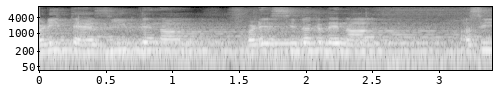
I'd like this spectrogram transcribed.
ਬੜੀ ਤਹਿਜ਼ੀਬ ਦੇ ਨਾਲ, ਬੜੇ ਸਿਦਕ ਦੇ ਨਾਲ ਅਸੀਂ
